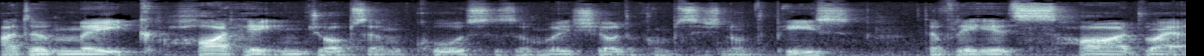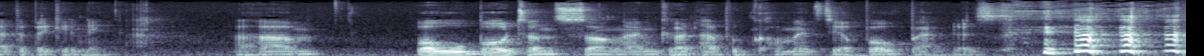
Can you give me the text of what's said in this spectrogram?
Had to make hard hitting jobs and courses and really show the composition of the piece. Definitely hits hard right at the beginning. Um, what will Botan's song and Gun have in comments? They are both bangers.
